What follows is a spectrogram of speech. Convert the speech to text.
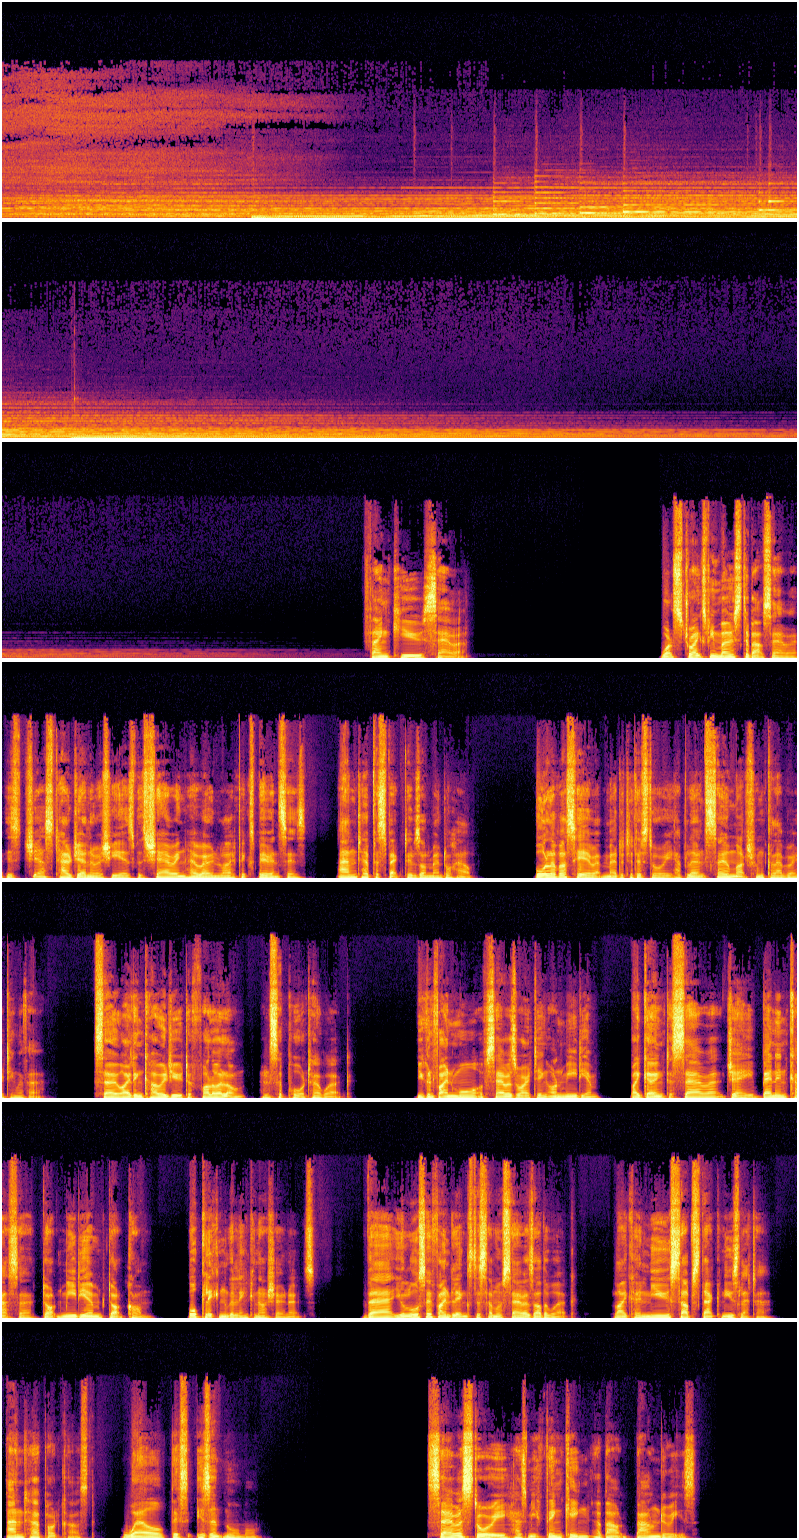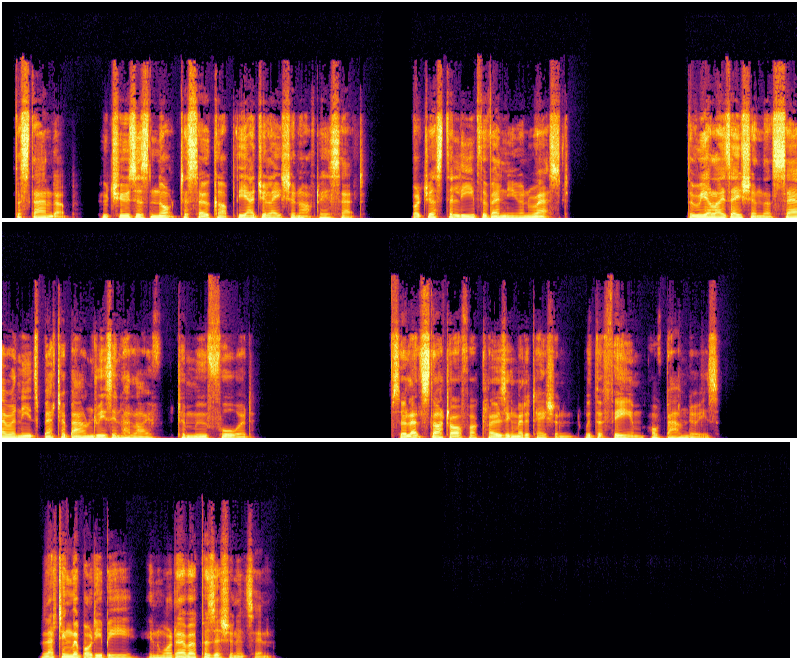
Thank you, Sarah. What strikes me most about Sarah is just how generous she is with sharing her own life experiences and her perspectives on mental health. All of us here at Meditative Story have learned so much from collaborating with her. So I'd encourage you to follow along and support her work. You can find more of Sarah's writing on Medium by going to sarahjbenincasa.medium.com or clicking the link in our show notes. There, you'll also find links to some of Sarah's other work, like her new Substack newsletter and her podcast, Well, This Isn't Normal. Sarah's story has me thinking about boundaries. The stand up who chooses not to soak up the adulation after his set, but just to leave the venue and rest. The realization that Sarah needs better boundaries in her life to move forward. So let's start off our closing meditation with the theme of boundaries. Letting the body be in whatever position it's in.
